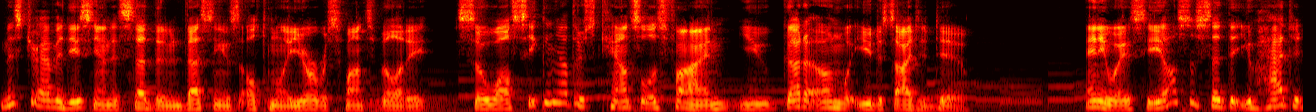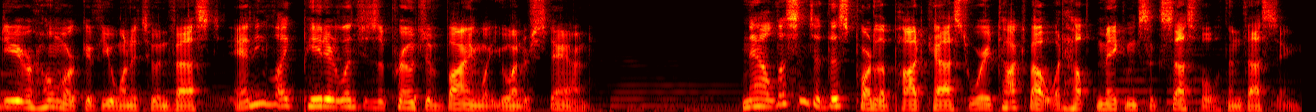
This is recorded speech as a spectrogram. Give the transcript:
Mr. Avedisian has said that investing is ultimately your responsibility, so while seeking others' counsel is fine, you gotta own what you decide to do. Anyways, he also said that you had to do your homework if you wanted to invest, and he liked Peter Lynch's approach of buying what you understand. Now, listen to this part of the podcast where he talked about what helped make him successful with investing.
